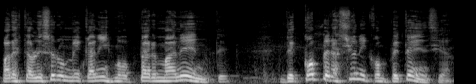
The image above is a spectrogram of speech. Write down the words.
para establecer un mecanismo permanente de cooperación y competencia.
